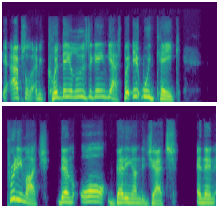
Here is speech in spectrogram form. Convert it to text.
yeah, absolutely. I mean, could they lose the game? Yes, but it would take pretty much them all betting on the Jets and then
